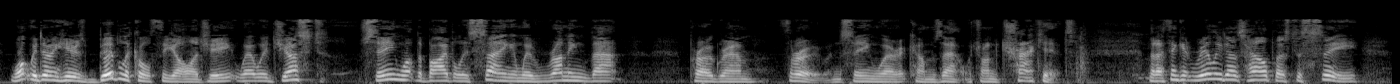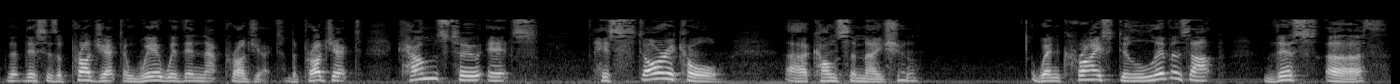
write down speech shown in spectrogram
what we're doing here is biblical theology where we're just seeing what the Bible is saying and we're running that program through and seeing where it comes out. We're trying to track it. But I think it really does help us to see that this is a project and we're within that project. The project comes to its historical uh, consummation when Christ delivers up this earth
